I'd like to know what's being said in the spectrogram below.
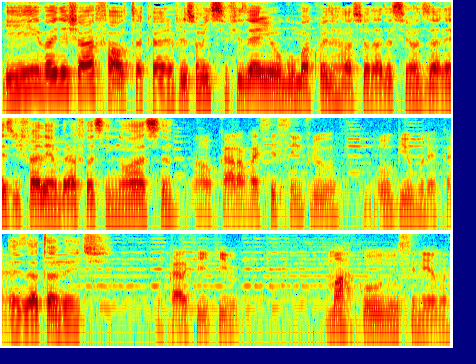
e vai deixar a falta, cara. Principalmente se fizerem alguma coisa relacionada a Senhor dos Anéis, a gente vai lembrar e falar assim, nossa. Ah, o cara vai ser sempre o, o Bilbo, né, cara? Exatamente. Um cara que, que marcou o cinema.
